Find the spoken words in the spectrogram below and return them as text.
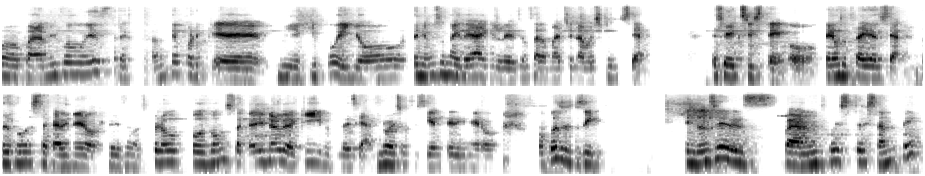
bueno, para mí fue muy estresante porque mi equipo y yo teníamos una idea y le decíamos a la maestra y la maestra decía, eso ya existe, o tenemos otra idea, decía, pero ¿cómo vamos a sacar dinero? Y le decíamos, pero pues vamos a sacar dinero de aquí, y nos decía, no es suficiente dinero, o cosas así. Entonces, para mí fue estresante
